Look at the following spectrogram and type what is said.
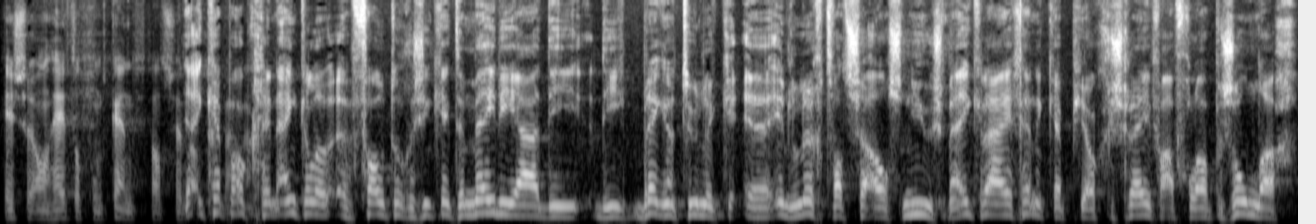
Israël heeft dat ontkend. Dat ze Ja, dat ik heb ook geen enkele foto gezien. Kijk, de media die, die brengen natuurlijk eh, in de lucht wat ze als nieuws meekrijgen. En ik heb je ook geschreven afgelopen zondag...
